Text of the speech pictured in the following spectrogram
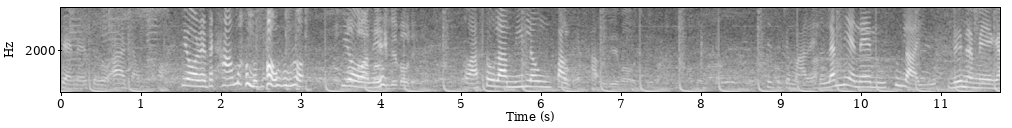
ကျန်တယ်ဆိုတော့အားအကြောင်းဟုတ်ပျော်တယ်တခါမှမပေါက်ဘူးတော့ပျော်နေဒီလေးပေါက်တယ်ဟိုဟာဆိုလာမီလုံးပေါက်တယ်ဟုတ်ဒီလေးပေါက်တယ်ချစ်ချစ်တင်ပါတယ်လက်မြင့်တဲ့လူစုလာယူလေးနာမည်က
